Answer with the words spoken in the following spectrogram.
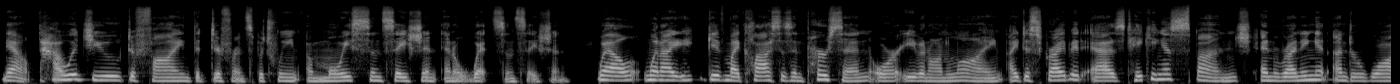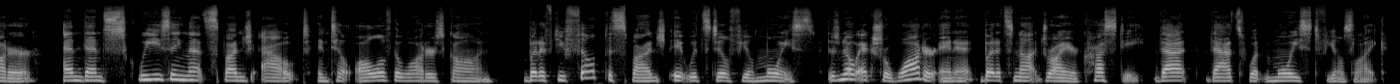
Now, how would you define the difference between a moist sensation and a wet sensation? Well, when I give my classes in person or even online, I describe it as taking a sponge and running it under water and then squeezing that sponge out until all of the water's gone. But if you felt the sponge, it would still feel moist. There's no extra water in it, but it's not dry or crusty. That that's what moist feels like.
